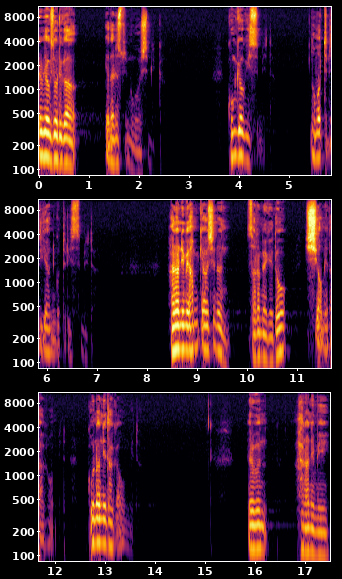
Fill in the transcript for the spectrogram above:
여러분 여기서 우리가 깨달을 수 있는 건 무엇입니까? 공격이 있습니다. 넘어뜨리게 하는 것들이 있습니다. 하나님의 함께 하시는 사람에게도 시험이 다가옵니다. 고난이 다가옵니다. 여러분 하나님이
